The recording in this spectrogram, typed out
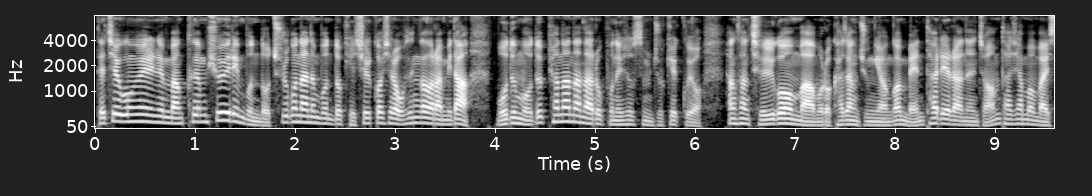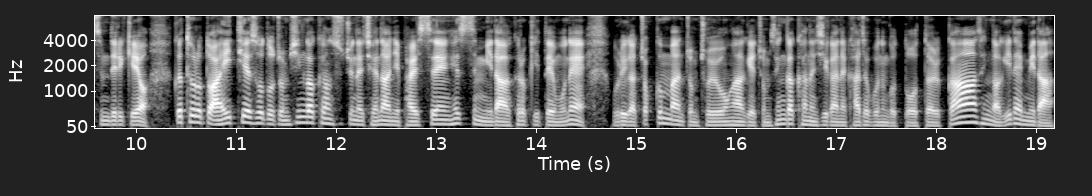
대체 공휴일인 만큼 휴일인 분도 출근하는 분도 계실 것이라고 생각을 합니다. 모두 모두 편안한 하루 보내셨으면 좋겠고요. 항상 즐거운 마음으로 가장 중요한 건 멘탈이라는 점 다시 한번 말씀드릴게요. 끝으로 또 IT에서도 좀 심각한 수준의 재난이 발생했습니다. 그렇기 때문에 우리가 조금만 좀 조용하게 좀 생각하는 시간을 가져보는 것도 어떨까 생각이 됩니다.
